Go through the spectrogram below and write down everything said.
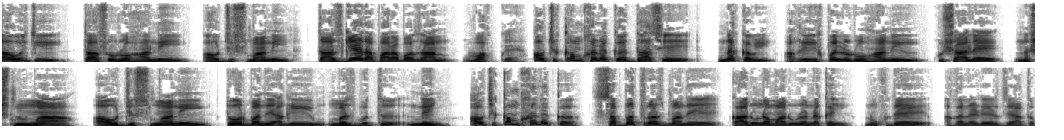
دا وی چې تاسو روحاني او جسماني تازګۍ لپاره بازان وخت کې او چې کم خلک داسې نه کوي هغه خپل روحاني خوشاله نشنما او جسمانی تور باندې هغه مضبوط نه او چې کم خلک سبت ورځ باندې کارونه مارونه نه کوي نو خدای هغه لړیر زیات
